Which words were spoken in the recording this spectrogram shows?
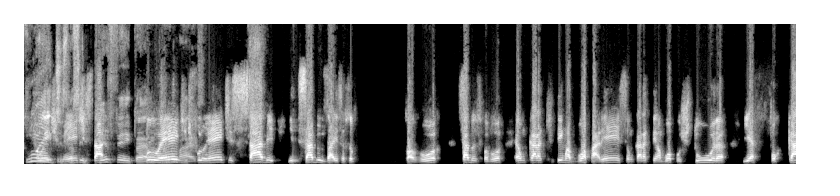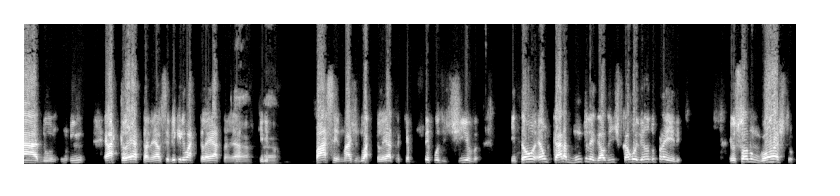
fluentemente, assim, sabe? Perfeito, é, fluente, fluente, sabe e sabe usar isso a seu favor, sabe a seu favor. É um cara que tem uma boa aparência, um cara que tem uma boa postura e é focado, em, é atleta, né? Você vê que ele é um atleta, né? É, que ele é. Passa a imagem do atleta, que é super positiva. Então é um cara muito legal de a gente ficar olhando para ele. Eu só não gosto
